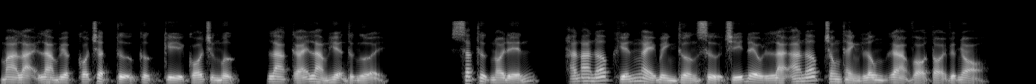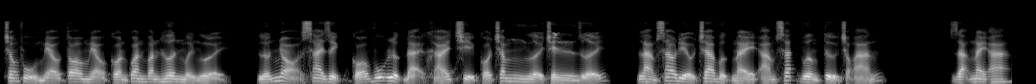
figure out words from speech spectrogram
mà lại làm việc có trật tự cực kỳ có chừng mực, là cái làm hiện thực người. Sắc thực nói đến, hắn an ấp khiến ngày bình thường xử trí đều là an ấp trong thành lông gà vỏ tỏi việc nhỏ, trong phủ mèo to mèo con quan văn hơn 10 người, lớn nhỏ sai dịch có vũ lực đại khái chỉ có trăm người trên dưới, làm sao điều tra bực này ám sát vương tử trọng án. Dạng này a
